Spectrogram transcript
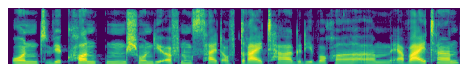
Und wir konnten schon die Öffnungszeit auf drei Tage die Woche ähm, erweitern.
